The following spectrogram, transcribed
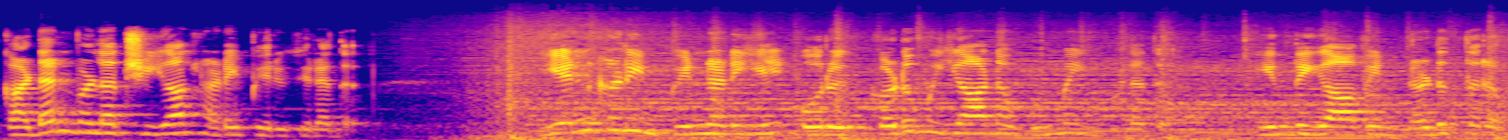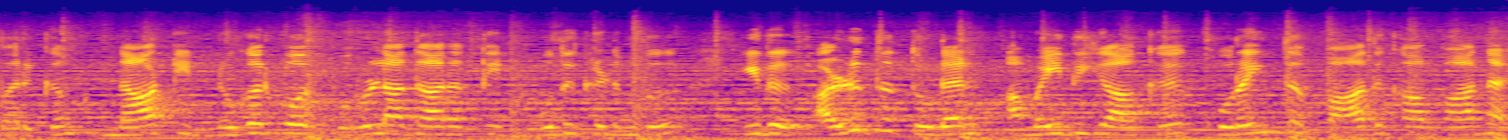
கடன் வளர்ச்சியால் நடைபெறுகிறது. எண்களின் பின்னணியில் ஒரு கடுமையான உண்மை உள்ளது. இந்தியாவின் நடுத்தர வர்க்கம் நாட்டின் நுகர்வோர் பொருளாதாரத்தின் முதுகெலும்பு இது அழுத்தத்துடன் அமைதியாக குறைந்த பாதுகாப்பான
